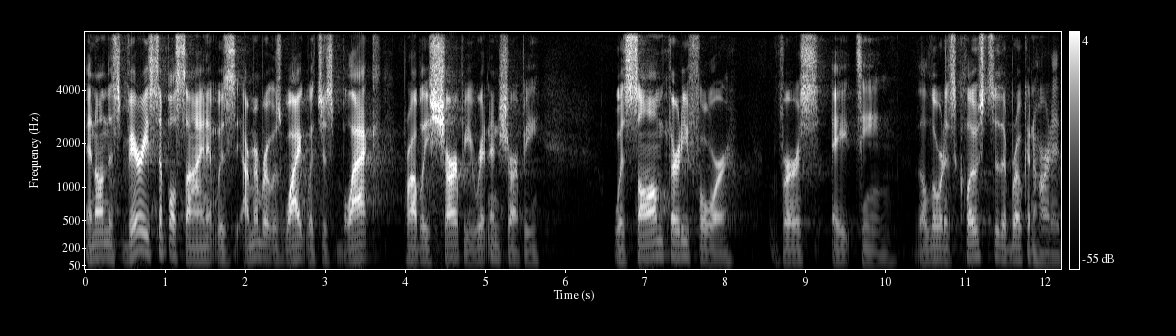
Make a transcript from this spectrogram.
And on this very simple sign, it was, I remember it was white with just black, probably Sharpie, written in Sharpie, was Psalm 34, verse 18. The Lord is close to the brokenhearted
